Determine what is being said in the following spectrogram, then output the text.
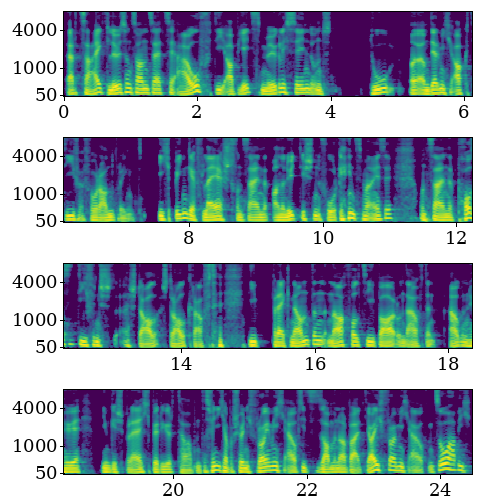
Er zeigt Lösungsansätze auf, die ab jetzt möglich sind und, du, äh, der mich aktiv voranbringt. Ich bin geflasht von seiner analytischen Vorgehensweise und seiner positiven äh, Stahl Strahlkraft, die prägnanten, nachvollziehbar und auf den Augenhöhe im Gespräch berührt haben. Das finde ich aber schön. Ich freue mich auf die Zusammenarbeit. Ja, ich freue mich auch. Und so habe ich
